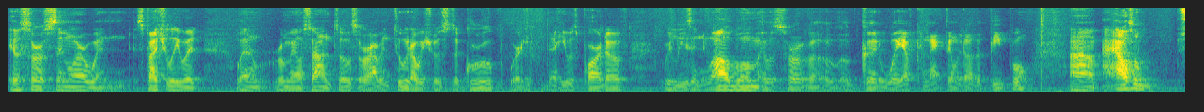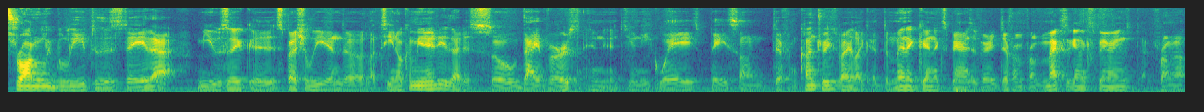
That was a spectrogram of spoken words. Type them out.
it was sort of similar when, especially with when Romeo Santos or Aventura, which was the group where he, that he was part of, released a new album. It was sort of a, a good way of connecting with other people. Um, I also strongly believe to this day that music, eh, especially in the Latino community, that is so diverse in its unique ways based on different countries, right? Like a Dominican experience is very different from a Mexican experience, from a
